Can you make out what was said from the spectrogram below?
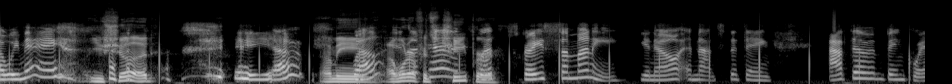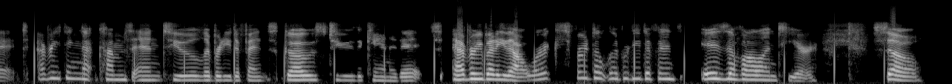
Uh, we may. You should. yep. I mean, Well, I wonder if it's cheaper. Let's raise some money, you know, and that's the thing. At the banquet, everything that comes into Liberty Defense goes to the candidates. Everybody that works for the Liberty Defense is a volunteer. So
